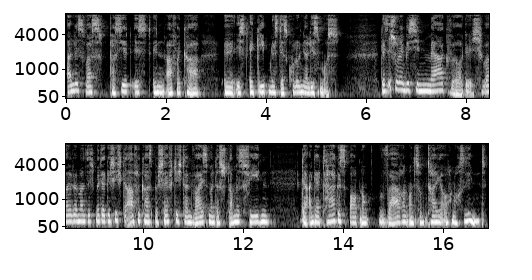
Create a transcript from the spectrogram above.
alles, was passiert ist in Afrika, äh, ist Ergebnis des Kolonialismus. Das ist schon ein bisschen merkwürdig, weil wenn man sich mit der Geschichte Afrikas beschäftigt, dann weiß man, dass Stammesfäden da an der Tagesordnung waren und zum Teil auch noch sind.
